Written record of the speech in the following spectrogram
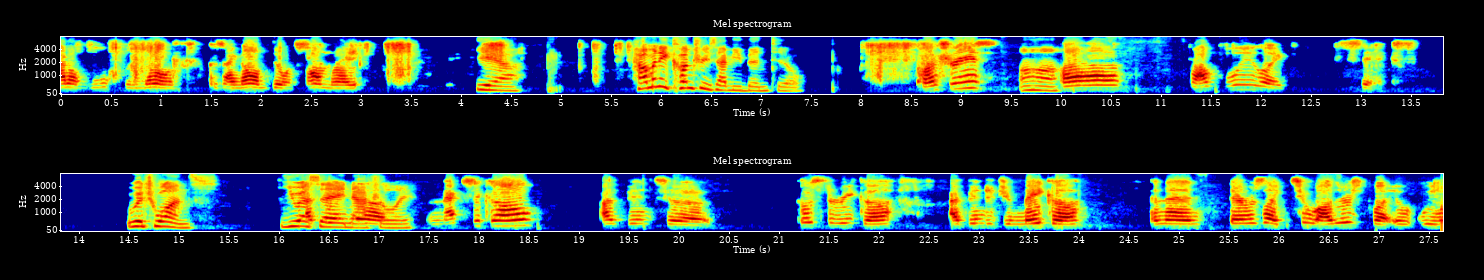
I don't need to be known because I know I'm doing something right. Yeah. How many countries have you been to? Countries, Uh huh. uh, probably like six. Which ones? USA, naturally. Mexico. I've been to Costa Rica. I've been to Jamaica, and then there was like two others, but it, we went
